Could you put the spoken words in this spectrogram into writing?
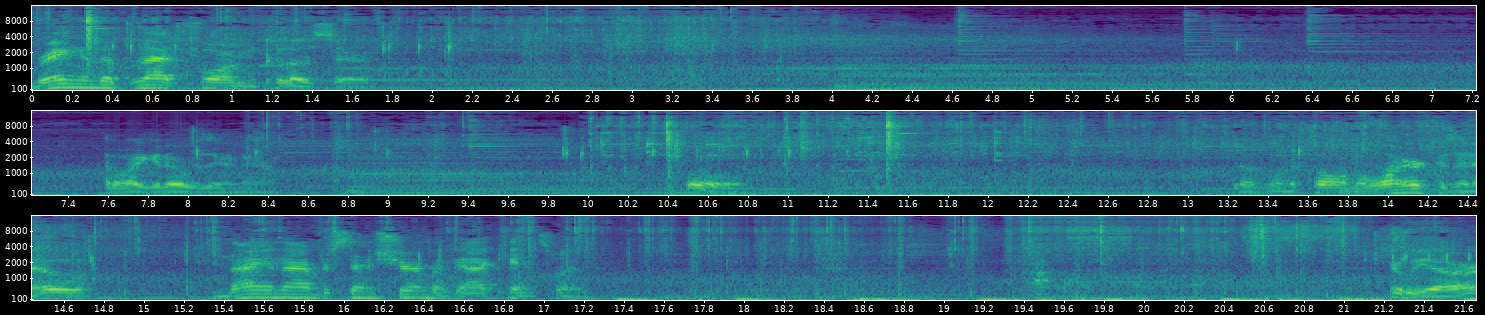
Bring the platform closer. How do I get over there now? Oh. Don't want to fall in the water because I know 99% sure my guy can't swim. Here we are.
